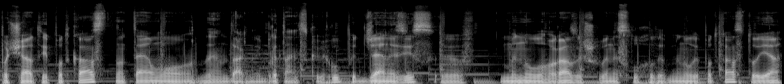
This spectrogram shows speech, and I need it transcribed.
почати подкаст на тему легендарної британської групи Genesis. Е, минулого разу, якщо ви не слухали минулий подкаст, то я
